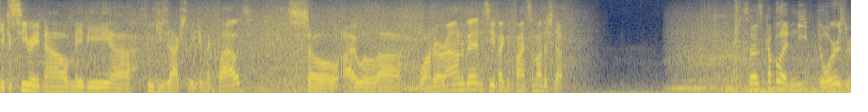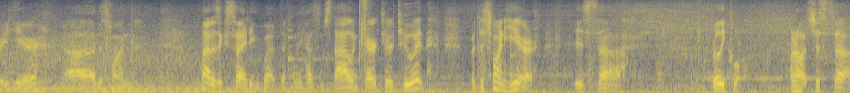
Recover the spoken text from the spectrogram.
You can see right now maybe uh, Fuji's actually in the clouds. So I will uh, wander around a bit and see if I can find some other stuff. So there's a couple of neat doors right here. Uh, this one not as exciting but definitely has some style and character to it. But this one here is uh, really cool. I don't know it's just uh,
